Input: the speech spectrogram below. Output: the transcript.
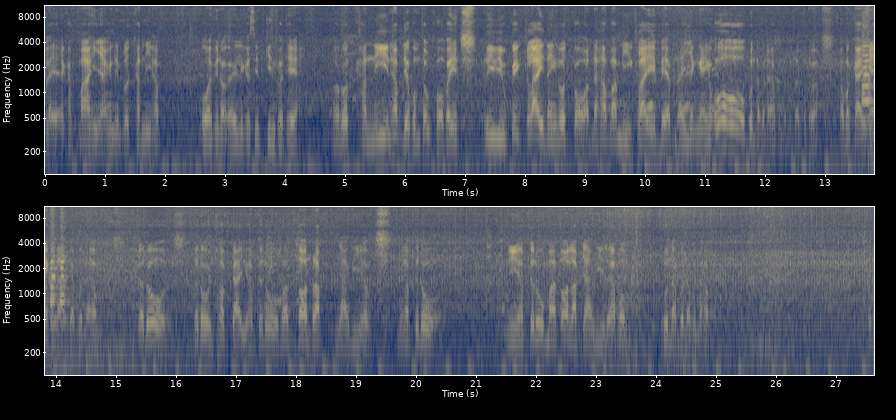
ปลกๆครับมาให้หยังนี่รถคันนี้ครับ โอ้ยพี่น้องเอ้ยลิขสิทธิ์กินข่อยแท้ รถคันนี้นะครับ เดี๋ยวผมต้องขอไปรีวิวใกล้ๆในรถก่อนนะครับ ว่ามีใครแบบไหนยังไงโอ้พุ่นนะพุ่นนะครับพุ่นนะพุ่นนะพุ่นนะเอามาไก่แห้งขนาดครับพุ่นนะครับเจาโดเจาโดชอบใจอยู่ครับเจาโดมาต้อนรับอย่างดีครับนะครับเจาโดนี่ครับเจาโดมาต้อนรับอย่างดีเลยครับผมพุ่นนะพุ่นนะพุ่นนะครับเจาโด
